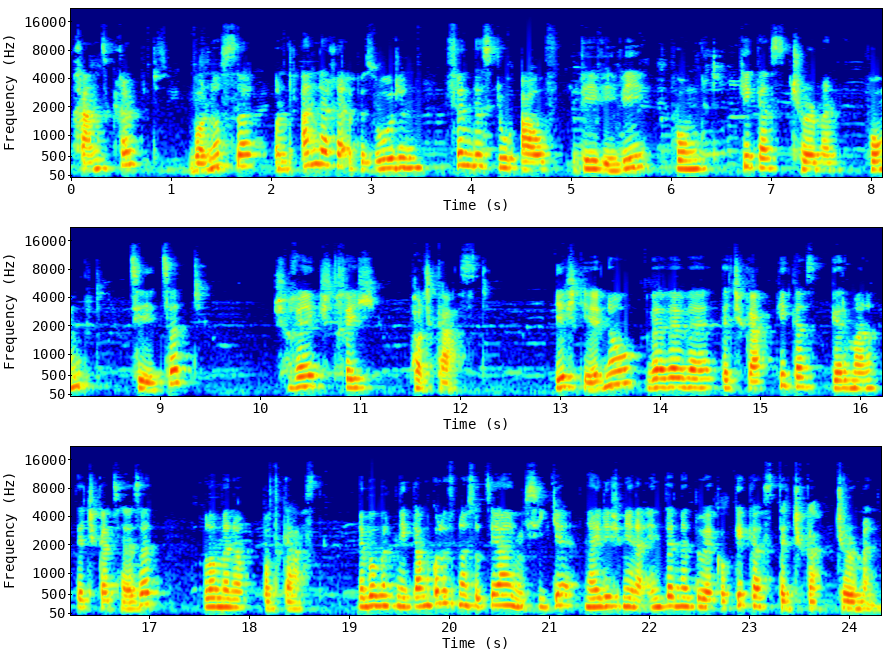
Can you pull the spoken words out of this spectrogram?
Transkript, Bonusse und andere Episoden findest du auf www.kikasgerman.cz-podcast. Ještě jednou www.kikasgerman.cz lomeno podcast. Nebo mrkni kamkoliv na sociální sítě, najdeš mě na internetu jako kikas.german.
